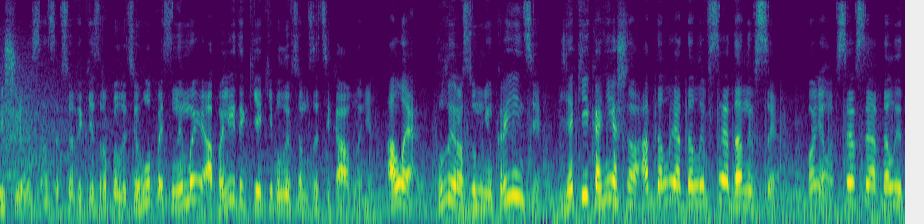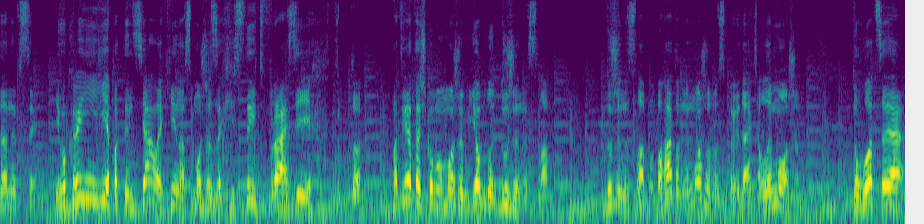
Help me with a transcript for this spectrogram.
рішилися на це. Все таки зробили цю глупость. Не ми, а політики, які були в цьому зацікавлені. Але були розумні українці, які, звісно, віддали, віддали все, да не все. Поняли? Все, все віддали, да не все. І в Україні є потенціал, який нас може захистити в разі. Тобто, в ответочку ми можемо йобнути дуже неслабо. Дуже неслабо. Багато не можу розповідати, але можемо. Того це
